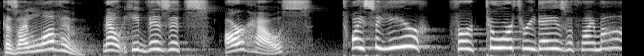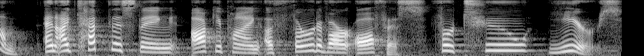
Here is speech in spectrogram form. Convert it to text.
Because I love him. Now, he visits our house twice a year for two or three days with my mom. And I kept this thing occupying a third of our office for two years.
